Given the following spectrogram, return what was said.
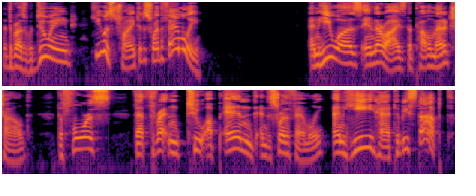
that the brothers were doing. He was trying to destroy the family. And he was, in their eyes, the problematic child, the force that threatened to upend and destroy the family, and he had to be stopped.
